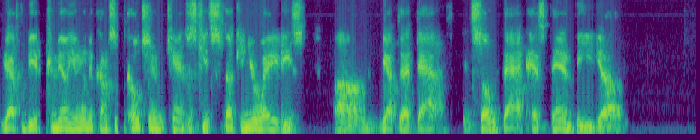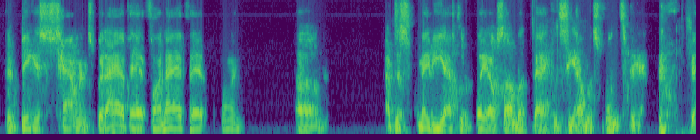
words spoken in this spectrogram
You have to be a chameleon when it comes to coaching. You can't just get stuck in your ways. Um, you have to adapt. And so that has been the uh, the biggest challenge. But I have had fun. I have had fun. Um, I just maybe after the playoffs, I'll look back and see how much fun it's been.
